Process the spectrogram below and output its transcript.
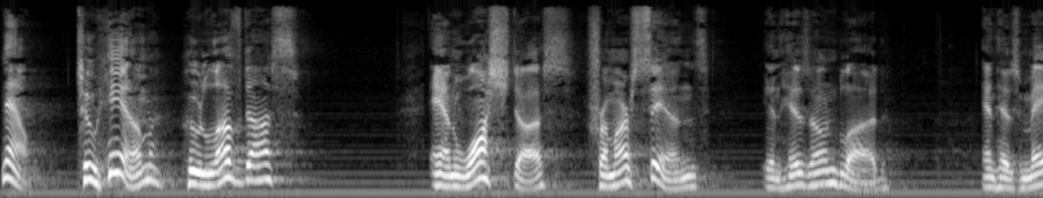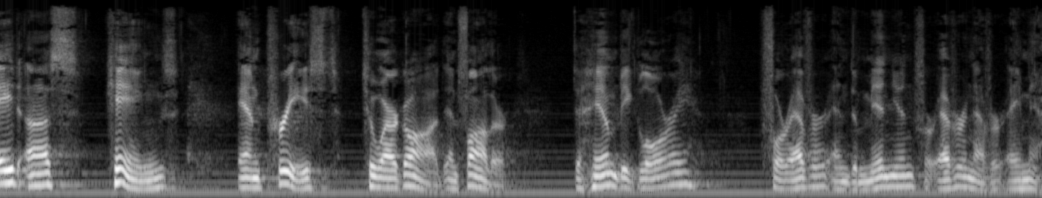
Now, to him who loved us and washed us from our sins in his own blood and has made us kings and priests to our God and Father. To him be glory forever and dominion forever and ever. Amen.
